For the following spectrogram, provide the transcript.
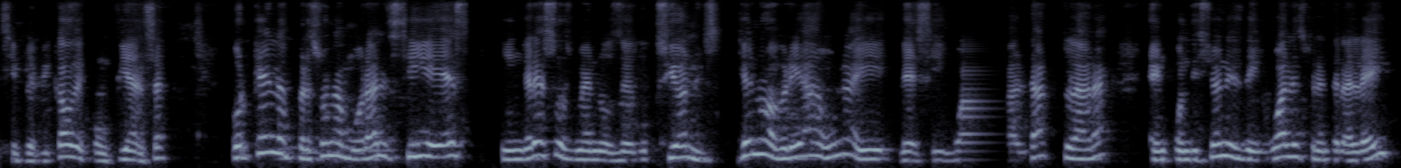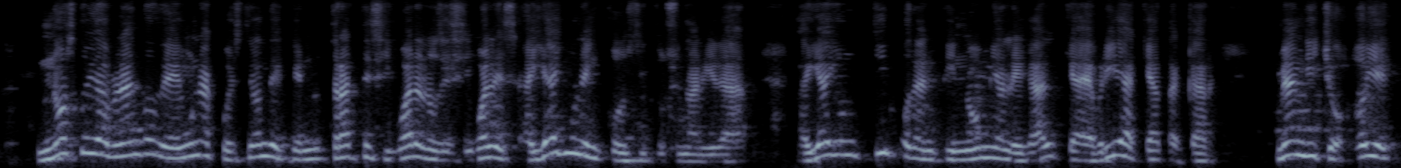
simplificado de confianza, ¿por qué la persona moral sí es ingresos menos deducciones. Ya no habría una desigualdad clara en condiciones de iguales frente a la ley. No estoy hablando de una cuestión de que no trates igual a los desiguales. Ahí hay una inconstitucionalidad. Ahí hay un tipo de antinomia legal que habría que atacar. Me han dicho, oye,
